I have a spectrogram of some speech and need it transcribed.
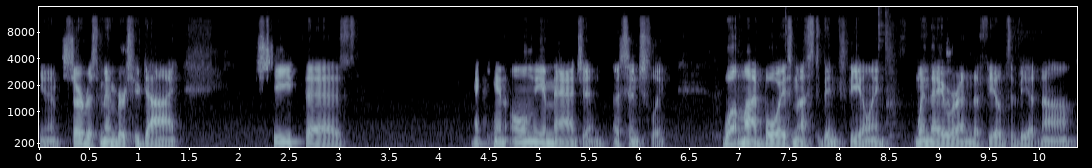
you know service members who die, she says, "I can only imagine, essentially, what my boys must have been feeling when they were in the fields of Vietnam.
